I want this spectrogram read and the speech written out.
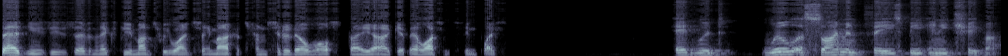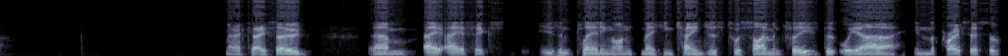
bad news is over the next few months we won't see markets from Citadel whilst they uh, get their license in place. Edward, will assignment fees be any cheaper? Okay, so um, ASX isn't planning on making changes to assignment fees, but we are in the process of,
